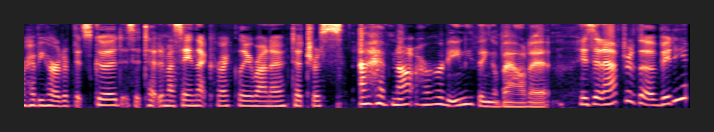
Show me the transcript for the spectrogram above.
or have you heard if it's good? Is it? Tet- am I saying that correctly, Rhino? Tetris. I have not heard anything about it. Is it after the video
